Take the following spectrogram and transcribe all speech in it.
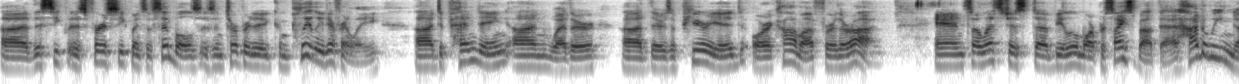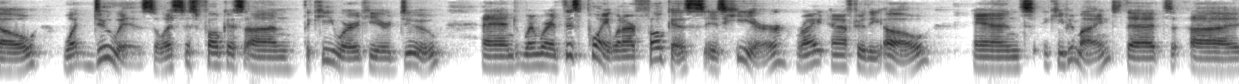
uh, this, this, first sequence of symbols is interpreted completely differently uh, depending on whether uh, there's a period or a comma further on. And so let's just uh, be a little more precise about that. How do we know what do is? So let's just focus on the keyword here, do. And when we're at this point, when our focus is here, right after the O, and keep in mind that uh,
